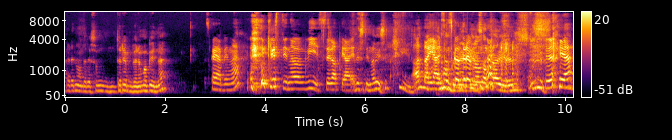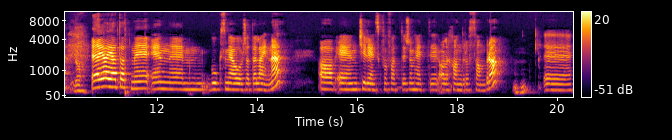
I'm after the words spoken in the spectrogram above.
Er det noen av dere som drømmer om å begynne? Skal jeg begynne? Kristina viser at jeg Kristina viser tydelig At det er jeg som skal drømme om det. ja. Ja. ja. jeg har tatt med en um, bok som jeg har oversatt aleine. Av en chilensk forfatter som heter Alejandro Sambra. Mm -hmm. uh,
